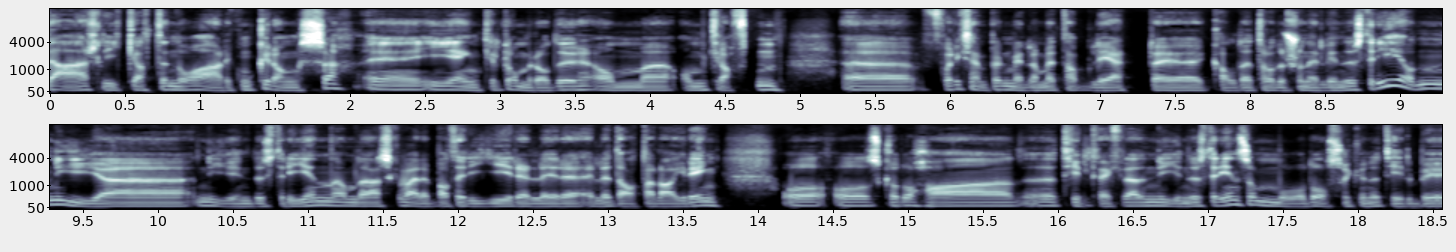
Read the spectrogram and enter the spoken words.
Det er slik at nå er det konkurranse i enkelte områder om, om kraften. F.eks. mellom etablert, kall det tradisjonell industri, og den nye, nye industrien. Om det skal være batterier eller, eller datalagring. Og, og, skal du ha, tiltrekke deg den nye industrien, så må du også kunne tilby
